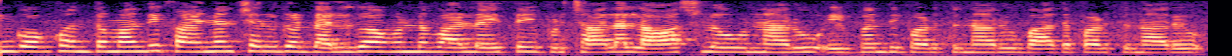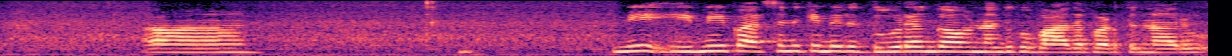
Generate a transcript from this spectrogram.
ఇంకో కొంతమంది ఫైనాన్షియల్గా డల్గా ఉన్న వాళ్ళు అయితే ఇప్పుడు చాలా లాస్లో ఉన్నారు. ఇబ్బంది పడుతున్నారు బాధపడుతున్నారు. మీ మీ పర్సన్కి మీరు దూరంగా ఉన్నందుకు బాధపడుతున్నారు.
